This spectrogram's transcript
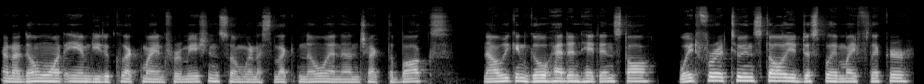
And I don't want AMD to collect my information, so I'm going to select no and uncheck the box. Now we can go ahead and hit install. Wait for it to install, your display might flicker.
